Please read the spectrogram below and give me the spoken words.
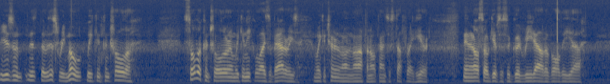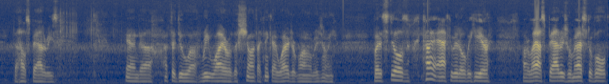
using this, this remote, we can control a solar controller and we can equalize the batteries and we can turn it on and off and all kinds of stuff right here. And it also gives us a good readout of all the uh, the house batteries and uh, have to do a rewire of the shunt. I think I wired it wrong originally, but it still is kind of accurate over here. Our last batteries were Mastervolt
